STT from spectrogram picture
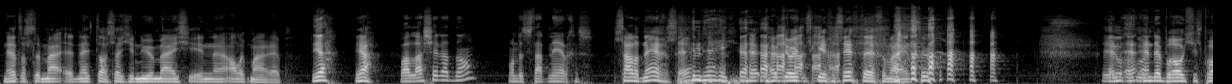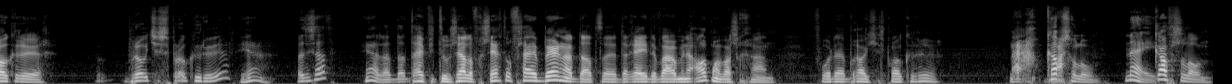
Net als, de eh, net als dat je nu een meisje in eh, Alkmaar hebt. Ja. Ja. Waar las je dat dan? Want het staat nergens. Staat het nergens, hè? Nee. Heb je ooit eens een keer gezegd tegen mij? En, goed. en de broodjesprocureur. Broodjesprocureur? Ja. Wat is dat? Ja, dat, dat heb je toen zelf gezegd. Of zei Bernard dat, eh, de reden waarom je naar Alkmaar was gegaan? Voor de broodjesprocureur. Nou ja, Kapsalon. Nee. Kapsalon.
